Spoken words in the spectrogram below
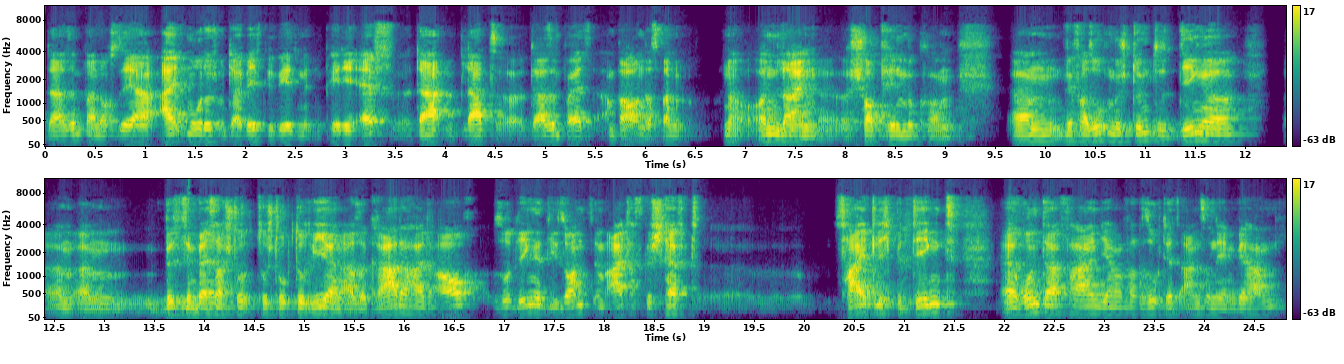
da sind wir noch sehr altmodisch unterwegs gewesen mit einem PDF-Datenblatt. Äh, da sind wir jetzt am Bauen, dass wir einen Online-Shop hinbekommen. Ähm, wir versuchen bestimmte Dinge ähm, ähm, bisschen besser stu zu strukturieren. Also gerade halt auch so Dinge, die sonst im Alltagsgeschäft äh, zeitlich bedingt äh, runterfallen, die haben wir versucht jetzt anzunehmen. Wir haben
